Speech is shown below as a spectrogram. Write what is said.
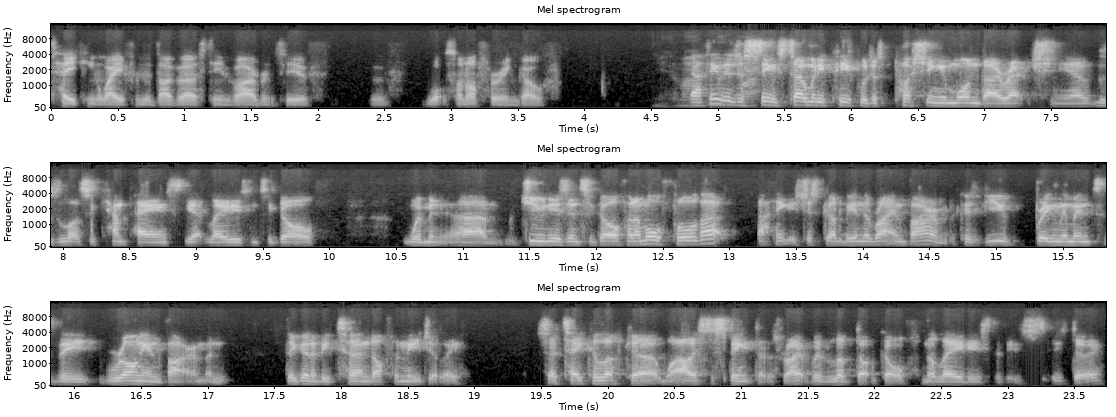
taking away from the diversity and vibrancy of, of what's on offer in golf. I think there just seems so many people just pushing in one direction. You know, there's lots of campaigns to get ladies into golf, women, um, juniors into golf, and I'm all for that. I think it's just got to be in the right environment because if you bring them into the wrong environment, they're going to be turned off immediately. So take a look at what Alistair Spink does, right, with Love Golf and the ladies that he's, he's doing.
